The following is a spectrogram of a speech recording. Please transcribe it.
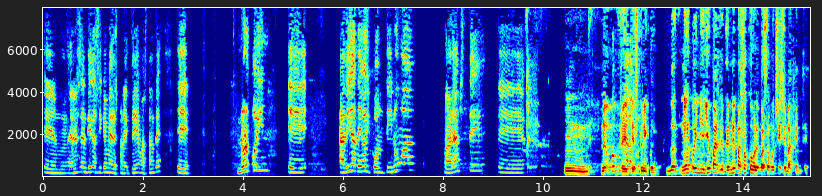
en, ese sentido sí que me desconecté bastante. Eh, Norpoint, eh, a día de hoy, ¿continúa? ¿Paraste? Mm, no, te explico. Norpoint, yo, me pasó como le pasó a muchísima gente.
